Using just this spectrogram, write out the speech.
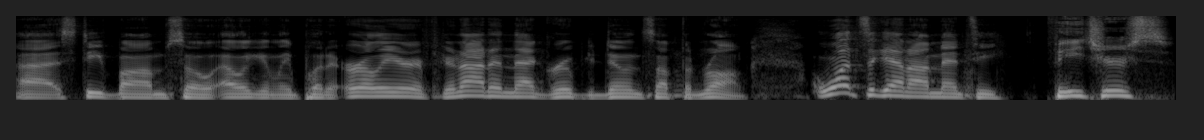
uh, Steve Baum so elegantly put it earlier, if you're not in that group, you're doing something wrong. Once again, I'm Menti. Features.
